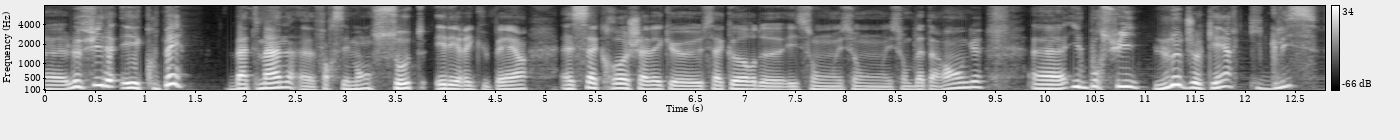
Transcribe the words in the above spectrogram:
Euh, le fil est coupé Batman, euh, forcément, saute et les récupère. Elle s'accroche avec euh, sa corde et son, et son, et son batarang. Euh, il poursuit le Joker qui glisse.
